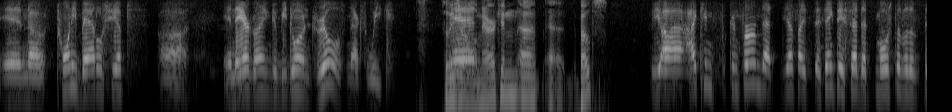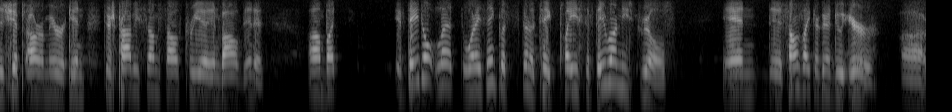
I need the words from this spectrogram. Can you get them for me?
and uh, 20 battleships, uh, and they are going to be doing drills next week. So these are all American uh, uh, boats? Uh, I can f- confirm that. Yes, I, I think they said that most of the, the ships are American. There's probably some South Korea involved in it, um, but if they don't let what I think what's going to take place, if they run these drills, and it sounds like they're going to do air uh,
